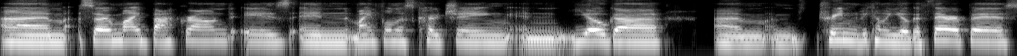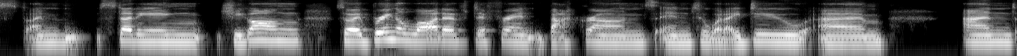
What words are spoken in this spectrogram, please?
Um, so my background is in mindfulness coaching and yoga. Um, i'm training to become a yoga therapist. I'm studying qigong. So i bring a lot of different backgrounds into what i do. Um, and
